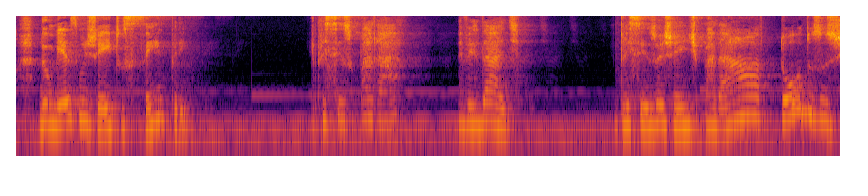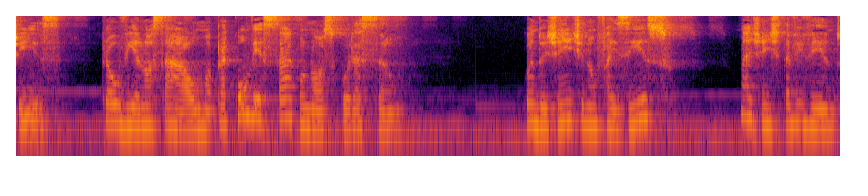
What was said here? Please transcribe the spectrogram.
do mesmo jeito sempre. É preciso parar, não é verdade? É preciso a gente parar todos os dias para ouvir a nossa alma, para conversar com o nosso coração quando a gente não faz isso, a gente está vivendo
